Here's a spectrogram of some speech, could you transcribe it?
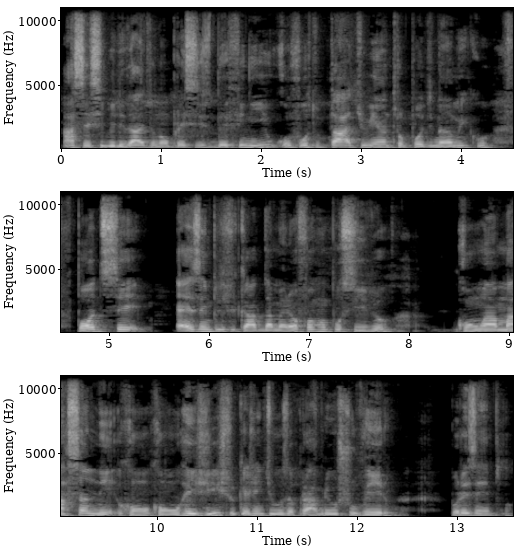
Acessibilidade eu não preciso definir, o conforto tátil e antropodinâmico pode ser exemplificado da melhor forma possível com a maçane... com, com o registro que a gente usa para abrir o chuveiro, por exemplo.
